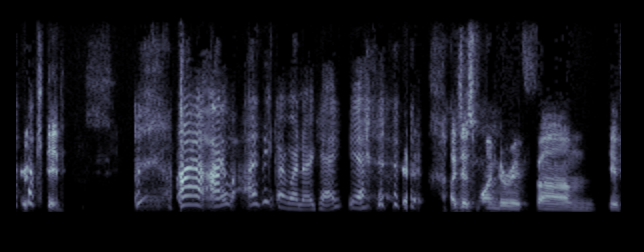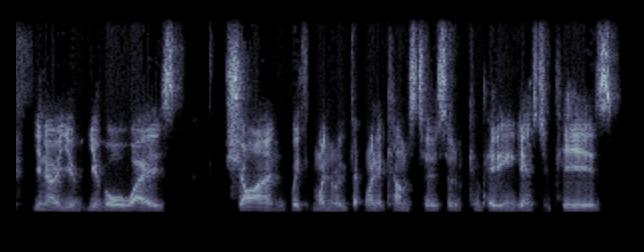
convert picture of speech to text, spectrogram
kid. I, I I think I went okay. Yeah. yeah. I just wonder if um if you know you've you've always shined with when when it comes to sort of competing against your peers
